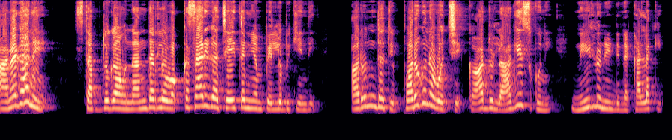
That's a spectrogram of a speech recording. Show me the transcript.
అనగానే స్తబ్దుగా ఉన్న అందరిలో ఒక్కసారిగా చైతన్యం పెల్లుబికింది అరుంధతి పరుగున వచ్చి కార్డు లాగేసుకుని నీళ్ళు నిండిన కళ్ళకి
